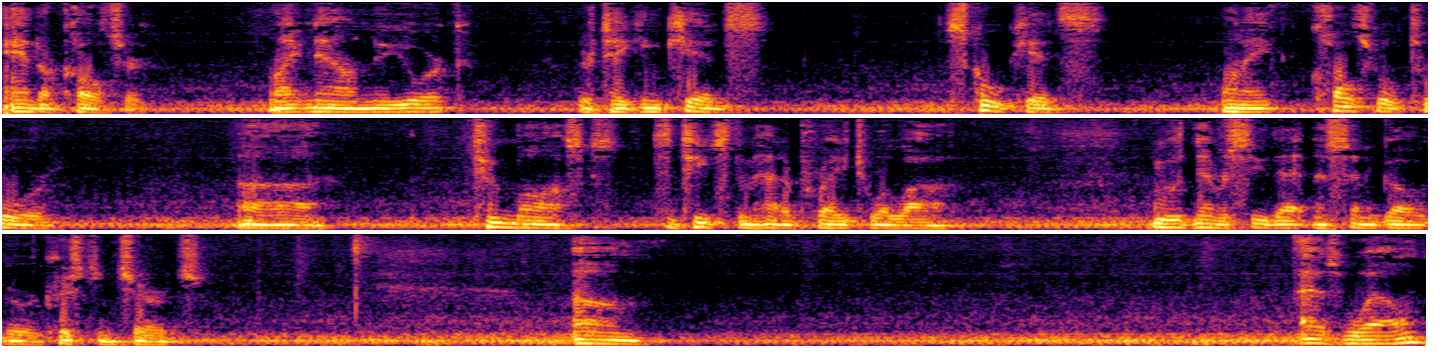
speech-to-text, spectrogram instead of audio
and our culture. Right now in New York, they're taking kids, school kids, on a cultural tour uh, to mosques to teach them how to pray to Allah. You would never see that in a synagogue or a Christian church. Um, as well,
